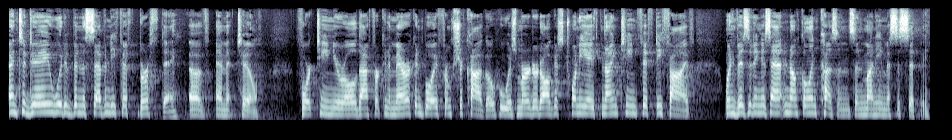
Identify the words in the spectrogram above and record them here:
And today would have been the 75th birthday of Emmett Till, 14-year-old African-American boy from Chicago who was murdered August 28, 1955, when visiting his aunt and uncle and cousins in Money, Mississippi.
